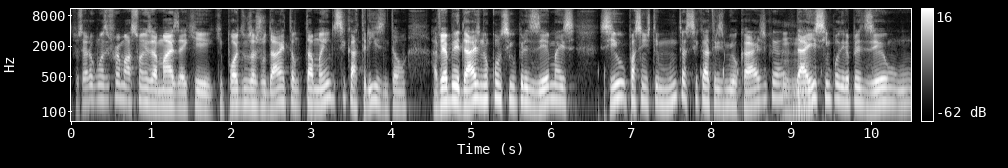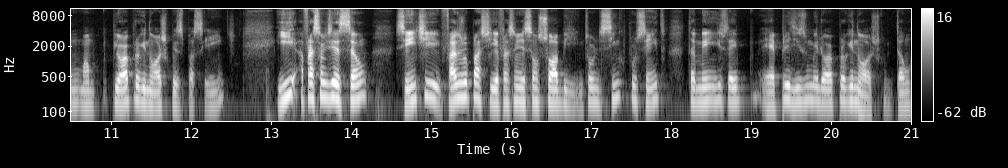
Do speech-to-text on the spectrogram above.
trouxeram algumas informações a mais aí que, que podem nos ajudar. Então, tamanho de cicatriz, então, a viabilidade não consigo predizer, mas se o paciente tem muita cicatriz miocárdica, uhum. daí sim poderia predizer um, um pior prognóstico para esse paciente. E a fração de injeção, se a gente faz angioplastia, a fração de injeção sobe em torno de 5%, também isso aí é, prediz um melhor prognóstico. Então,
